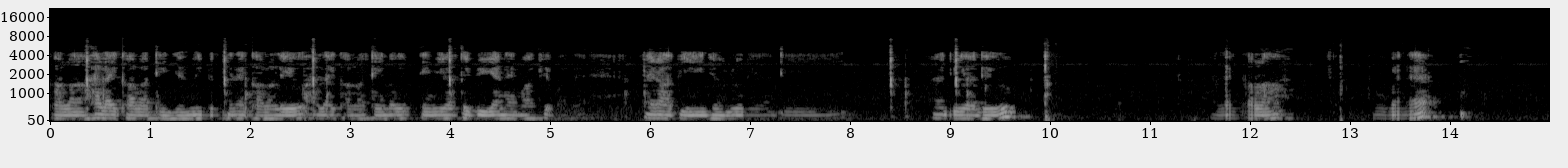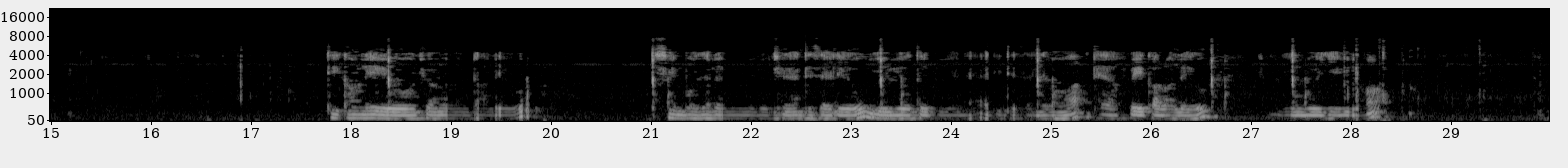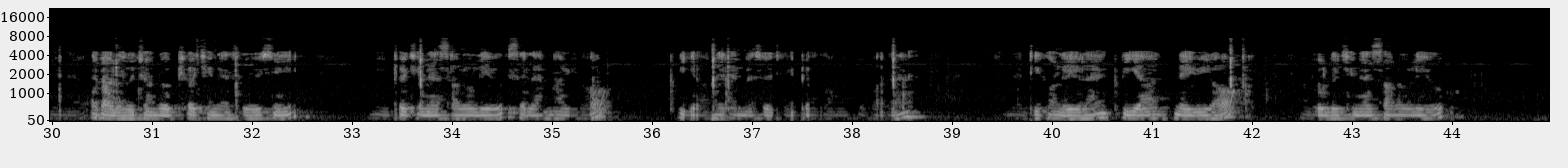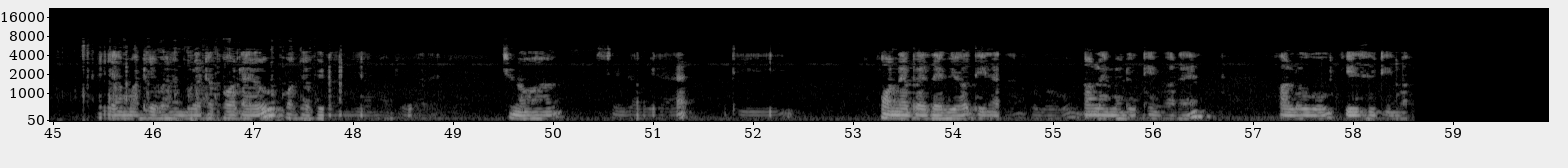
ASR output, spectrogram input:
color highlight color တင်ခြင်းပြီးလုပ်တဲ့ color လေးကို highlight color တင်လို့တင်ပြီးတော့တွေ့ပြရနိုင်မှာဖြစ်ပါတယ်အဲ့ဒါပြီးရင်ကျွန်တော်တို့ဒီဒီအလေးကို highlight color ဟိုဘက်နဲ့ဒီကောင်လေးကိုကျွန်တော်ဒါလေးကို symbol စလည်းမျိုးလိုချင်တဲ့ design လေးကိုရေးပြီးတော့တုပ်ပြီးရင်အဲ့ဒီ design လေးမှာအထက် fade color လေးကိုကျွန်တော်ဒီလိုရေးပြီးတော့အဲ့ဒါလေးကိုကျွန်တော်ဖြုတ်ချင်တယ်ဆိုရင်ဖြုတ်ချင်တဲ့စာလုံးလေးကိုဆက်လက်မှတ်ပြီးတော့ clear နဲ့ထည့်မယ်ဆိုရင်ပြောင်းသွားမှာဖြစ်ပါတယ်ဒီကောင်လေးလည်း clear နှိပ်ပြီးတော့ကျွန်တော်လိုချင်တဲ့စာလုံးလေးကိုရမှာဖြစ်ပါတယ်မူလတစ်ခေါက်တိုင်းကိုပေါ်ပြပေးတာမြင်ရမှာဖြစ်ပါတယ်ကျွန်တော်ရှင်းပြပေးတဲ့ဒီ font နဲ့ပတ်သက်ပြီးတော့ဒီကနေ့အခုလိုနောက်လိုက်မယ်လို့ထင်ပါတယ်အားလုံးကိုကျေးဇူးတင်ပါ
